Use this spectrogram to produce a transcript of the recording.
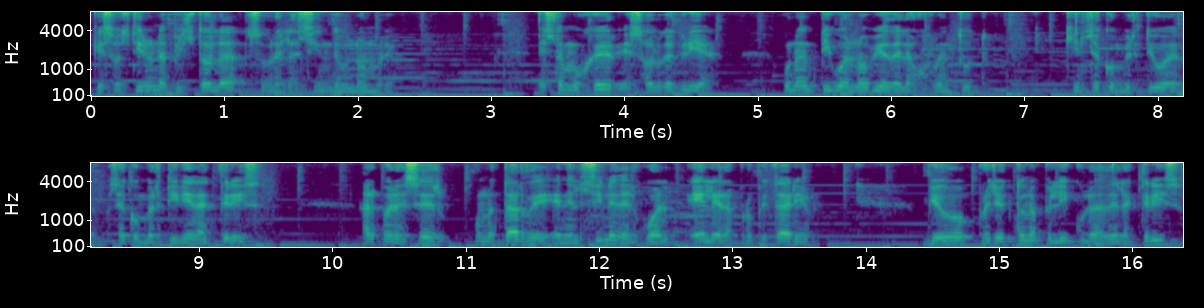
que sostiene una pistola sobre la sien de un hombre. Esta mujer es Olga Gría, una antigua novia de la juventud, quien se, convirtió se convertiría en actriz. Al parecer, una tarde en el cine del cual él era propietario, vio, proyectó una película de la actriz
